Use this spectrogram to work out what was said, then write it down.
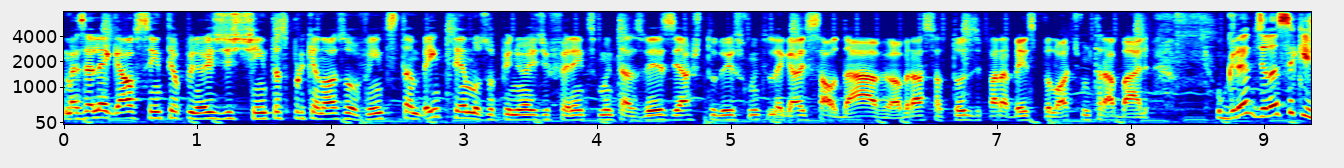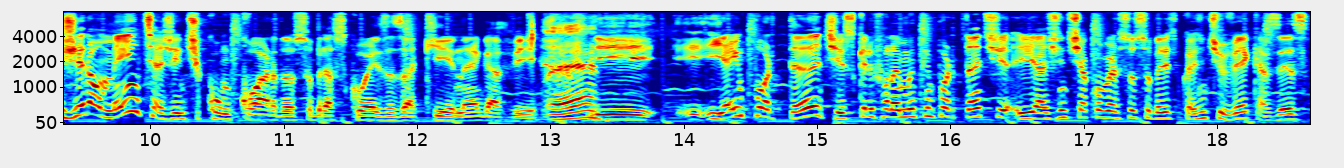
mas é legal sim ter opiniões distintas, porque nós ouvintes também temos opiniões diferentes muitas vezes e acho tudo isso muito legal e saudável. Abraço a todos e parabéns pelo ótimo trabalho. O grande lance é que geralmente a gente concorda sobre as coisas aqui, né, Gavi? É. E, e, e é importante, isso que ele falou é muito importante, e a gente já conversou sobre isso, porque a gente vê que às vezes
